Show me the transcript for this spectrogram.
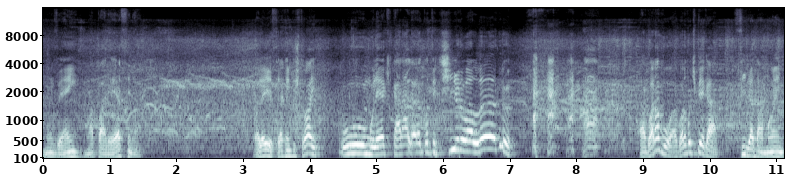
Não vem, não aparece, né? Olha aí, será que a gente destrói? Uh, moleque, caralho, olha quanto tiro, malandro. agora vou, agora vou te pegar. Filha da mãe.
